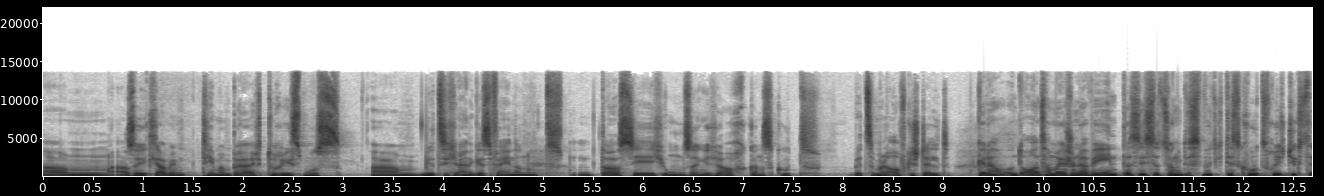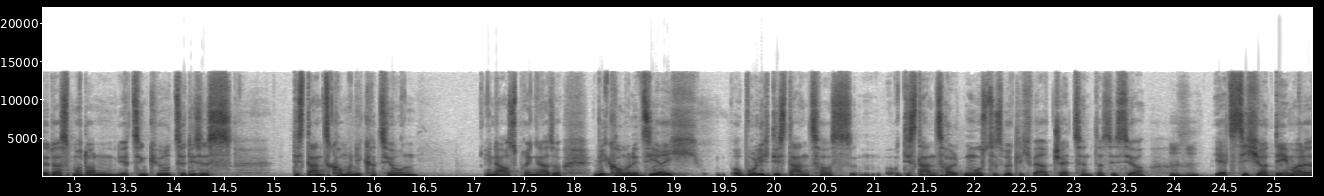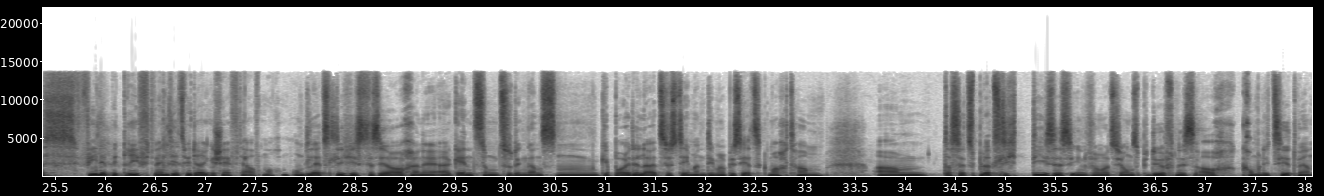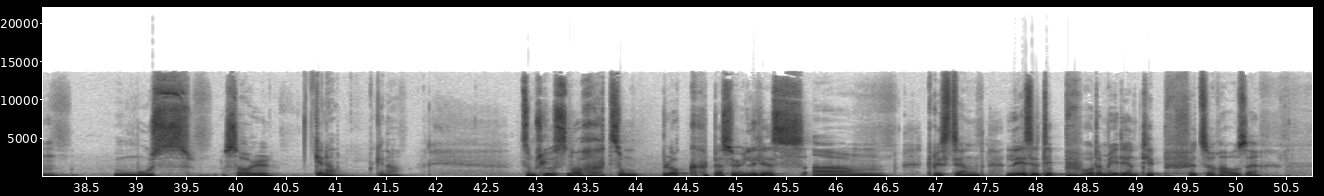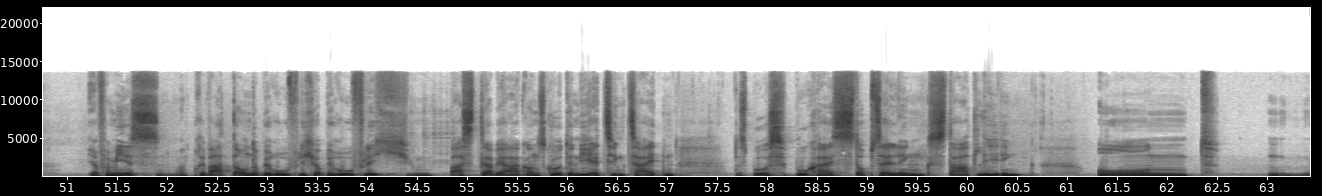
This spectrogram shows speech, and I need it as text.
Ähm, also ich glaube, im Themenbereich Tourismus ähm, wird sich einiges verändern und da sehe ich uns eigentlich auch ganz gut jetzt einmal aufgestellt. Genau, und eins haben wir ja schon erwähnt, das ist sozusagen das wirklich das kurzfristigste, dass wir dann jetzt in Kürze dieses Distanzkommunikation hinausbringen. Also wie kommuniziere ich, obwohl ich Distanz, has, Distanz halten muss, das wirklich wertschätzend. Das ist ja mhm. jetzt sicher ein Thema, das viele betrifft, wenn sie jetzt wieder ihre Geschäfte aufmachen. Und letztlich ist es ja auch eine Ergänzung zu den ganzen Gebäudeleitsystemen, die wir bis jetzt gemacht haben, ähm, dass jetzt plötzlich dieses Informationsbedürfnis auch kommuniziert werden muss, soll. Genau. Genau. Zum Schluss noch zum Blog Persönliches. Ähm, Christian, Lesetipp oder Medientipp für zu Hause? Ja, für mich ist privater und ein beruflicher. Beruflich passt, glaube ich, auch ganz gut in die jetzigen Zeiten. Das Buch heißt Stop Selling, Start Leading und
